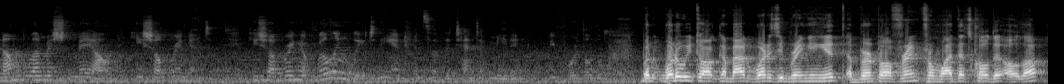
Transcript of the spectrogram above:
an unblemished male, he shall bring it. He shall bring it willingly to the entrance of the tent of meeting before the Lord. But what are we talking about? What is he bringing it? A burnt offering from what? That's called the olah.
